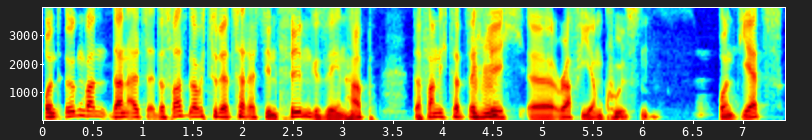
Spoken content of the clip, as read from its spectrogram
Und irgendwann dann als, das war glaube ich zu der Zeit, als ich den Film gesehen habe, da fand ich tatsächlich Mhm. äh, Ruffy am coolsten. Und jetzt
